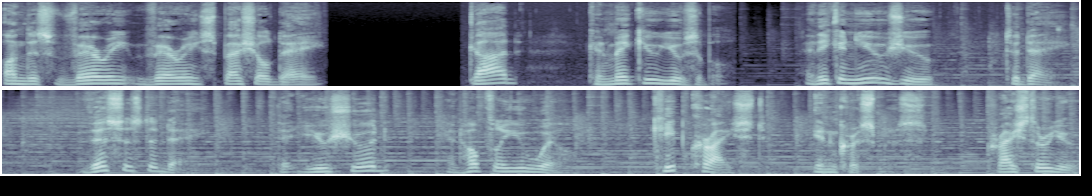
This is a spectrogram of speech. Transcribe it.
on this very, very special day? God can make you usable, and He can use you today. This is the day that you should, and hopefully you will, keep Christ in Christmas. Christ through you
